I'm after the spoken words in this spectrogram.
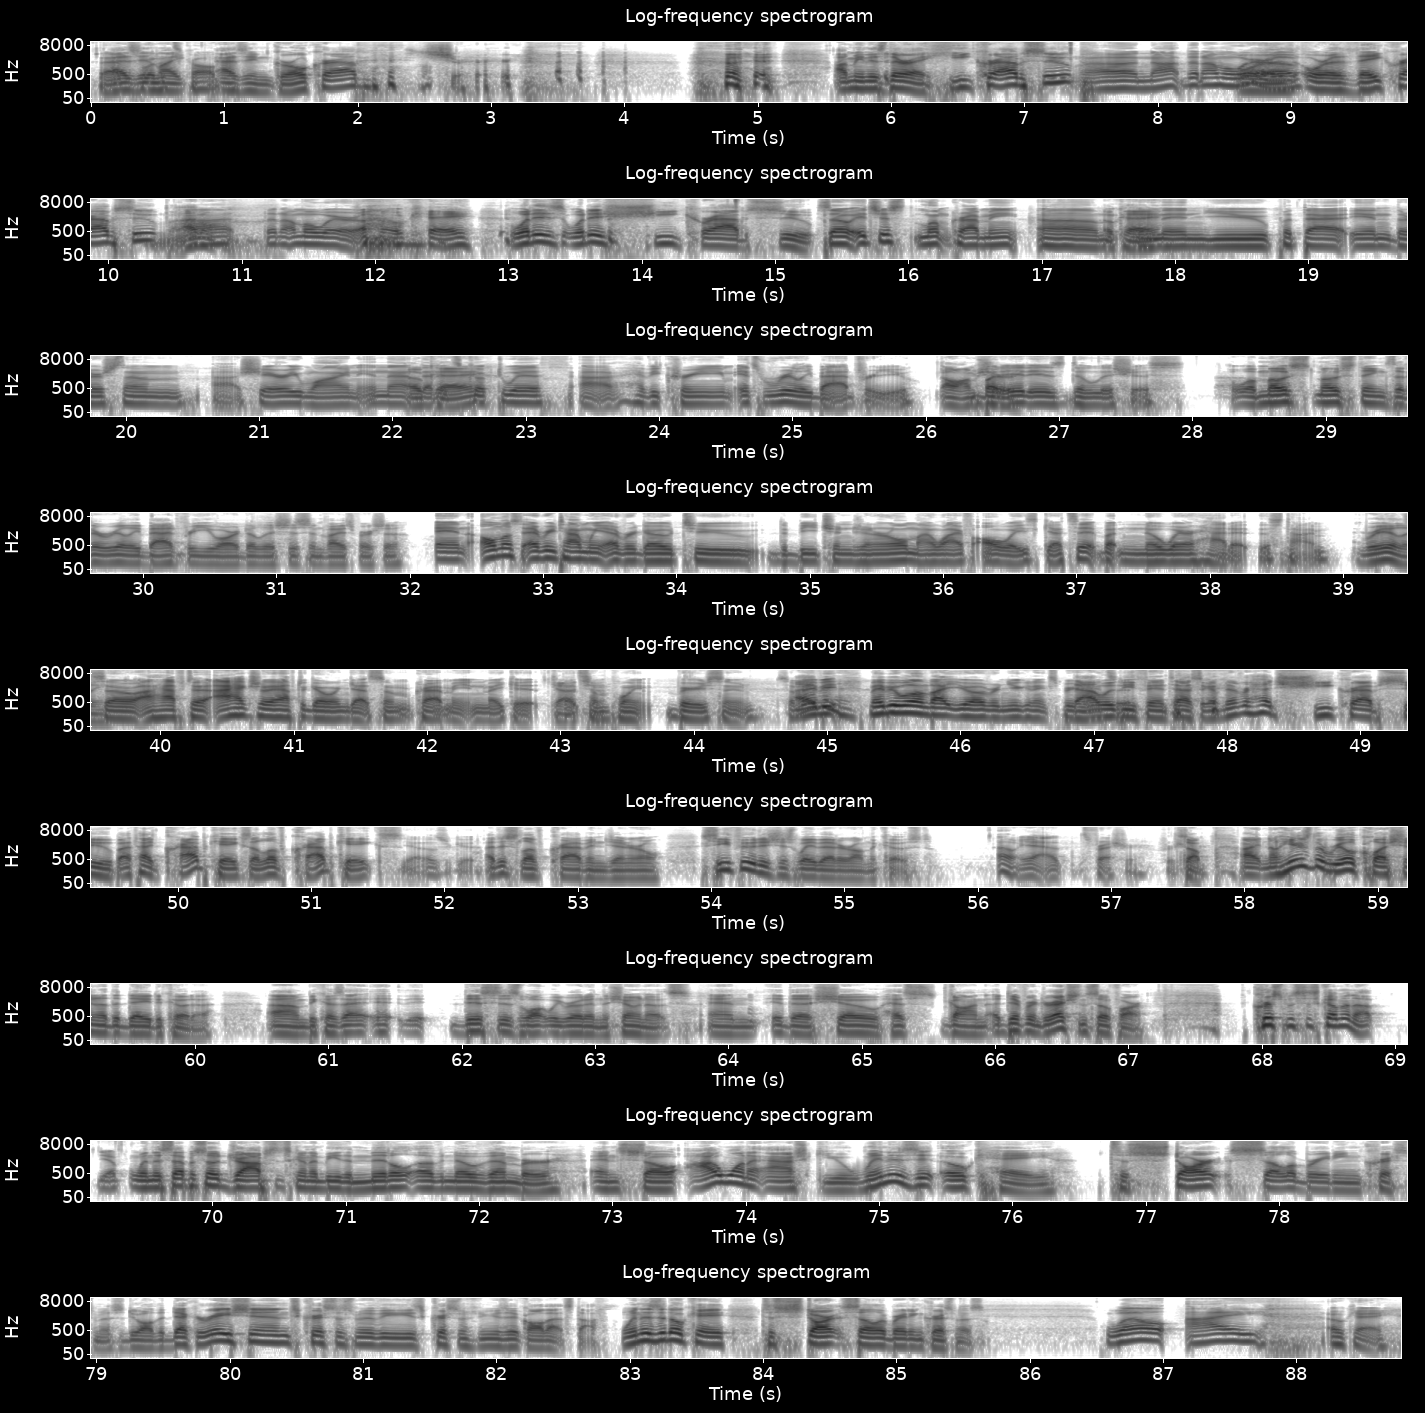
That's as in what like it's called. as in girl crab. sure. I mean, is there a he crab soup Uh, not that I'm or aware a, of. or a they crab soup? I don't. That I'm aware of. Okay, what is what is she crab soup? So it's just lump crab meat. Um, Okay. And then you put that in. There's some uh, sherry wine in that that it's cooked with. Uh, heavy cream. It's really bad for you, Oh, I'm sure. but it is delicious. well, most most things that are really bad for you are delicious, and vice versa. And almost every time we ever go to the beach in general, my wife always gets it, but nowhere had it this time. Really? So I have to. I actually have to go and get some crab meat and make it at some point very soon. So maybe maybe we'll invite you over and you can experience. that would be fantastic. I've never had she crab soup. I've had crab cakes. I love crab cakes. Yeah, those are good. I just love crab in general. Seafood is just way better on the coast. Oh yeah, it's fresher for sure. So, all right, now here's the real question of the day, Dakota, um, because it- this is what we wrote in the show notes, and the show has gone a different direction so far. Christmas is coming up. Yep. When this episode drops, it's going to be the middle of November. And so I want to ask you when is it okay to start celebrating Christmas? Do all the decorations, Christmas movies, Christmas music, all that stuff. When is it okay to start celebrating Christmas? Well, I okay.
